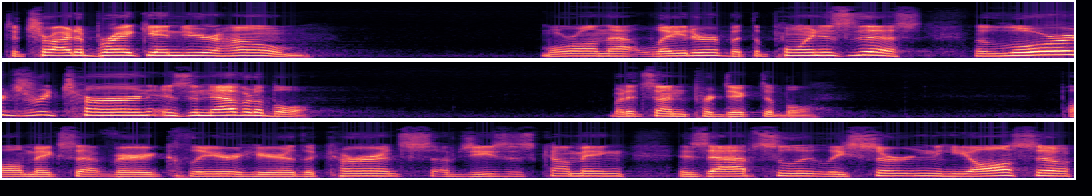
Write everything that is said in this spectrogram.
to try to break into your home. More on that later, but the point is this the Lord's return is inevitable, but it's unpredictable. Paul makes that very clear here. The occurrence of Jesus coming is absolutely certain. He also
